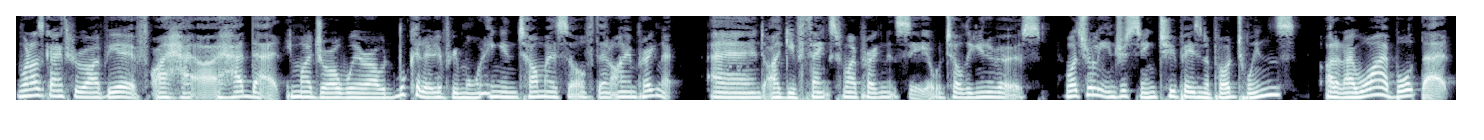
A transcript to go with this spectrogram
When I was going through IVF, I had, I had that in my drawer where I would look at it every morning and tell myself that I am pregnant and I give thanks for my pregnancy. I would tell the universe. What's really interesting, two peas in a pod, twins. I don't know why I bought that,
